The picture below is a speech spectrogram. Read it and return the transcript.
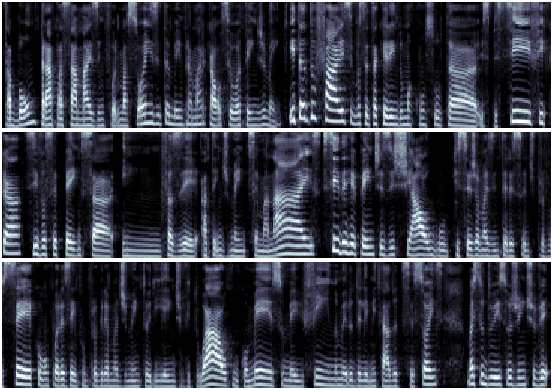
tá bom? Para passar mais informações e também para marcar o seu atendimento. E tanto faz se você tá querendo uma consulta específica, se você pensa em fazer atendimentos semanais, se de repente existe algo que seja mais interessante para você, como por exemplo um programa de mentoria individual, com começo, meio e fim, número delimitado de sessões, mas tudo isso a gente vê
